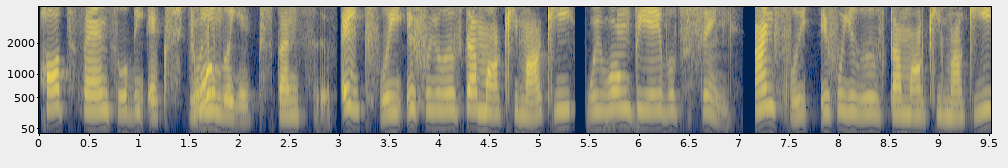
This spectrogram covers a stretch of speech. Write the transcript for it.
hot fans will be extremely expensive. Eighthly, if we lived on Makemake, we won't be able to sing. Ninthly, if we lived on Makemake,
